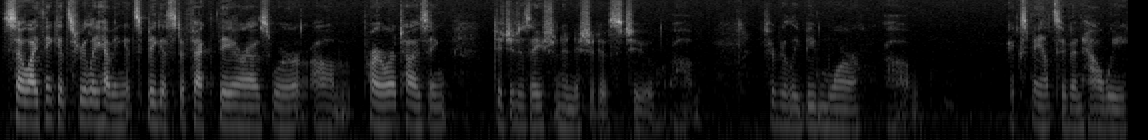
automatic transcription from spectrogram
so I think it's really having its biggest effect there as we're um, prioritizing digitization initiatives to, um, to really be more uh, expansive in how we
